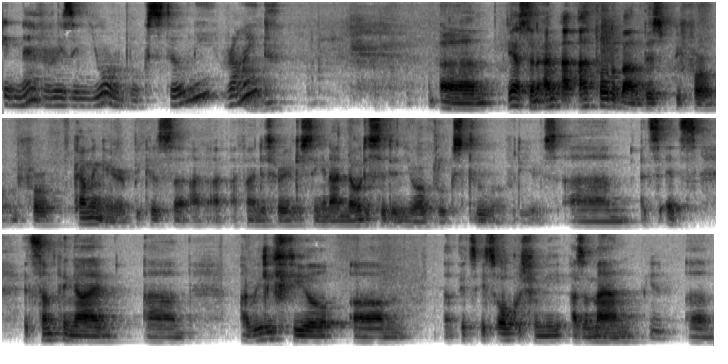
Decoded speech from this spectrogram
it never is in your book, Toni, right? Mm -hmm. Um, yes, and I, I, thought about this before before coming here because uh, I, I, find it very interesting, and I notice it in your books too over the years. Um, it's it's it's something I um, I really feel um, it's it's awkward for me as a man yeah. um,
